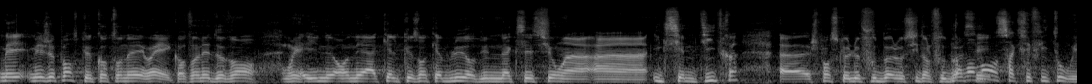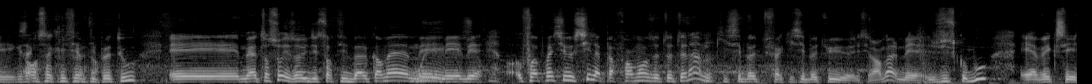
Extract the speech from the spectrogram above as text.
mais, mais je pense que quand on est, ouais, quand on est devant, une- on est à quelques encablures d'une accession à, à un xème titre, euh, je pense que le football aussi, dans le football. Normalement, on sacrifie tout, oui, On exactement. sacrifie un petit peu tout. Et, mais attention, ils ont eu des sorties de balles quand même. Oui, mais il faut apprécier aussi la performance de Tottenham qui s'est battu, enfin, qui s'est battu, et c'est normal, mais jusqu'au bout. Et avec ces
